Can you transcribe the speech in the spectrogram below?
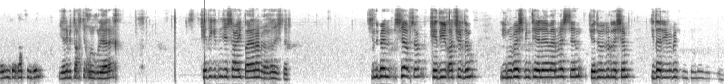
Onu da kaçırdım. Yeni bir taktik uygulayarak. Kedi gidince şahit dayanamıyor arkadaşlar. Şimdi ben şey yapsam, kediyi kaçırdım. 25.000 TL vermezsen kedi ölür desem gider 25.000 TL verir. yani.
